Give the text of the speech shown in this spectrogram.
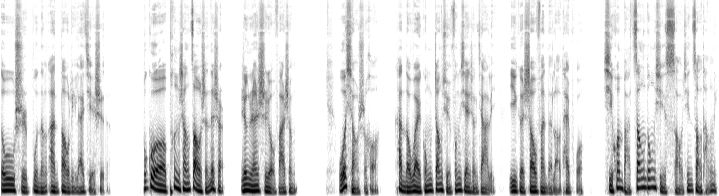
都是不能按道理来解释的。不过碰上灶神的事儿，仍然时有发生。我小时候啊，看到外公张雪峰先生家里一个烧饭的老太婆，喜欢把脏东西扫进灶堂里。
